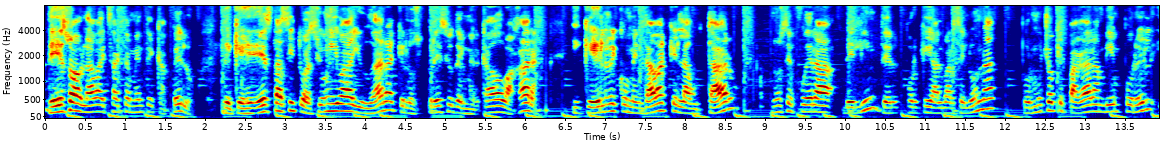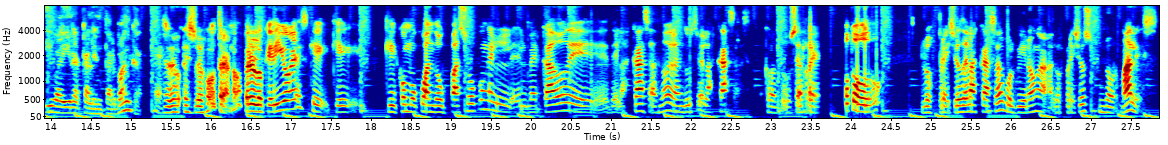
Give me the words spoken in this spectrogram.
De eso hablaba exactamente Capello, de que esta situación iba a ayudar a que los precios del mercado bajaran y que él recomendaba que Lautaro no se fuera del Inter porque al Barcelona por mucho que pagaran bien por él, iba a ir a calentar banca. Eso, es otra, ¿no? Pero lo que digo es que, que, que como cuando pasó con el, el mercado de, de, las casas, ¿no? De la industria de las casas, cuando se renovó todo, los precios de las casas volvieron a los precios normales,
